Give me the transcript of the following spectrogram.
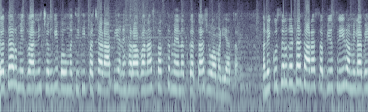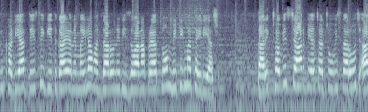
ગદ્દાર ઉમેદવારને જંગી બહુમતીથી પછાડ આપી અને હરાવવાના સખ્ત મહેનત કરતા જોવા મળ્યા હતા. અને કુશલગઢના ધારાસભ્ય શ્રી રમીલાબેન ખડિયા, દેશી ગીત ગાય અને મહિલા મતદારોને રીઝવાના પ્રયત્નો મિટિંગમાં થઈ રહ્યા છે. તારીખ છવ્વીસ ચાર બે હજાર ચોવીસના રોજ આ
